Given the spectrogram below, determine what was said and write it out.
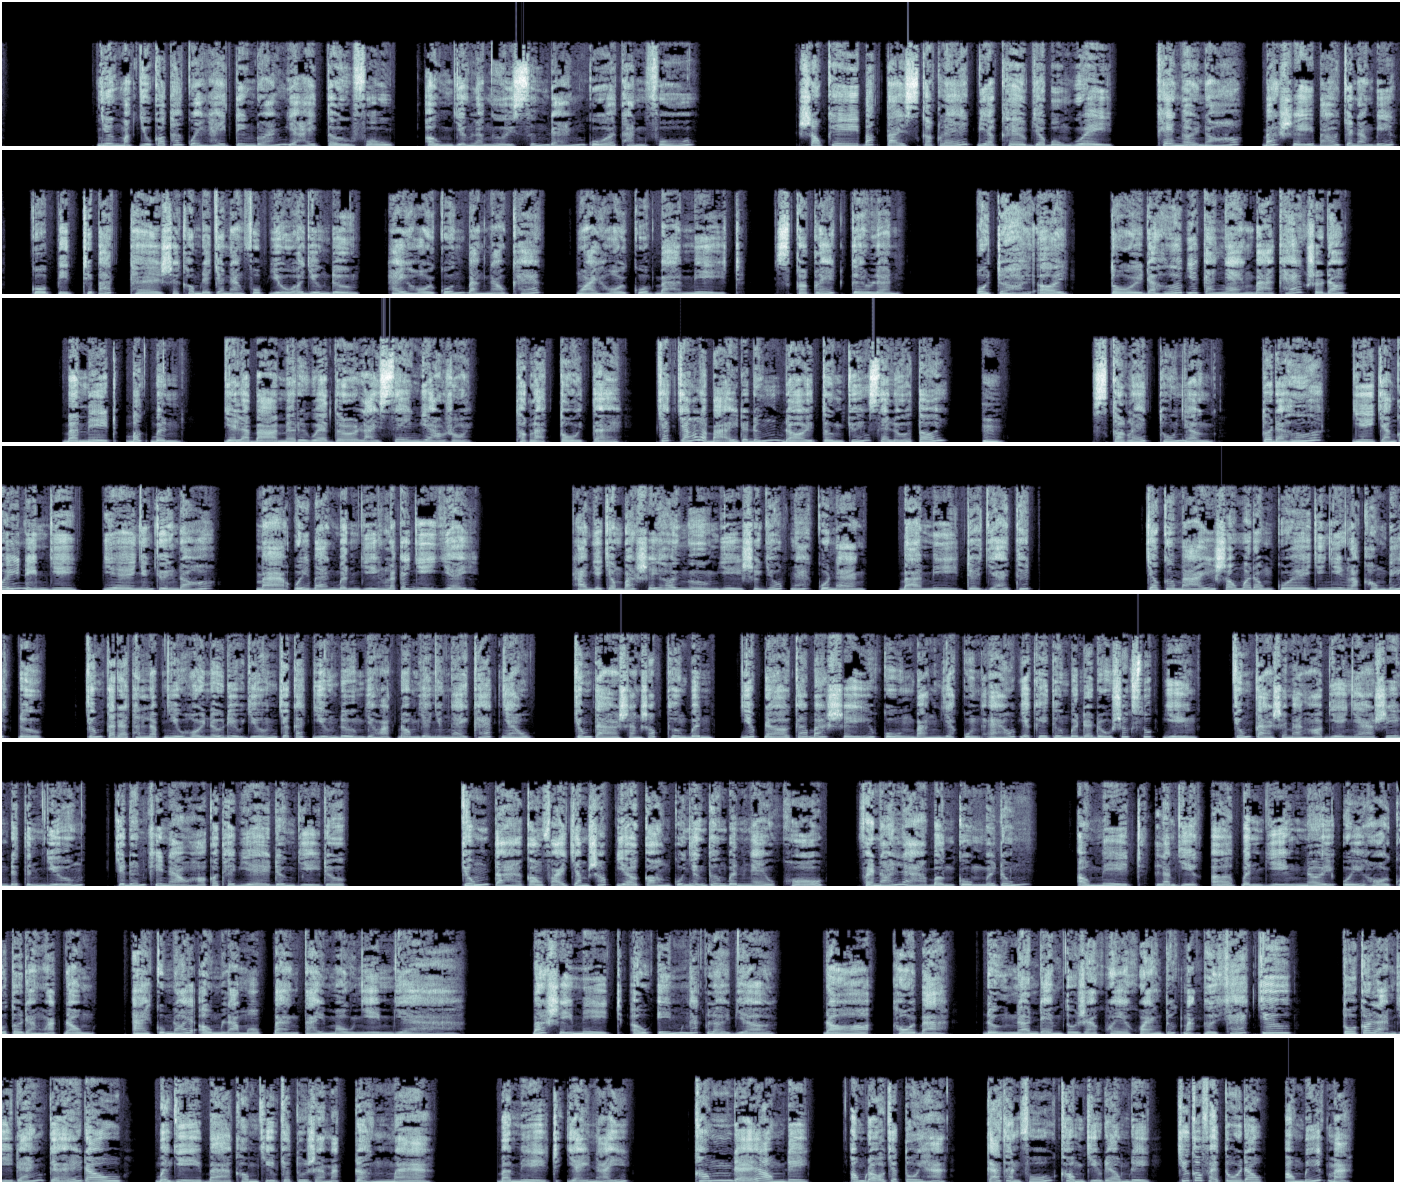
Nhưng mặc dù có thói quen hay tiên đoán và hay tự phụ, ông vẫn là người xứng đáng của thành phố. Sau khi bắt tay Scarlett và khều vào bụng Wade, khen ngợi nó, bác sĩ báo cho nàng biết cô Pitipat thề sẽ không để cho nàng phục vụ ở dưỡng đường hay hội quấn băng nào khác ngoài hội của bà Mead. Scarlett kêu lên. Ôi trời ơi, tôi đã hứa với cả ngàn bà khác rồi đó. Bà Mead bất bình, vậy là bà Meriwether lại xen vào rồi. Thật là tồi tệ, chắc chắn là bà ấy đã đứng đợi từng chuyến xe lửa tới. Hừm. Scarlett thú nhận, tôi đã hứa vì chẳng có ý niệm gì về những chuyện đó, mà ủy ban bệnh viện là cái gì vậy? Hai vợ chồng bác sĩ hơi ngượng vì sự dốt nát của nàng, bà Mead giải thích. Cháu cứ mãi sống ở đồng quê dĩ nhiên là không biết được. Chúng ta đã thành lập nhiều hội nữ điều dưỡng cho các dưỡng đường và hoạt động vào những ngày khác nhau. Chúng ta săn sóc thương binh, giúp đỡ các bác sĩ cuộn băng giặt quần áo và khi thương binh đã đủ sức xuất viện, chúng ta sẽ mang họ về nhà riêng để tĩnh dưỡng cho đến khi nào họ có thể về đơn vị được. Chúng ta còn phải chăm sóc vợ con của những thương binh nghèo khổ, phải nói là bần cùng mới đúng. Ông Mead làm việc ở bệnh viện nơi ủy hội của tôi đang hoạt động. Ai cũng nói ông là một bàn tay màu nhiệm và... Bác sĩ Mead âu yếm ngắt lời vợ. Đó, thôi bà, đừng nên đem tôi ra khoe khoang trước mặt người khác chứ. Tôi có làm gì đáng kể đâu, bởi vì bà không chịu cho tôi ra mặt trận mà. Bà Mead dậy nảy. Không để ông đi. Ông đổ cho tôi hả? Cả thành phố không chịu để ông đi, chứ có phải tôi đâu, ông biết mà.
